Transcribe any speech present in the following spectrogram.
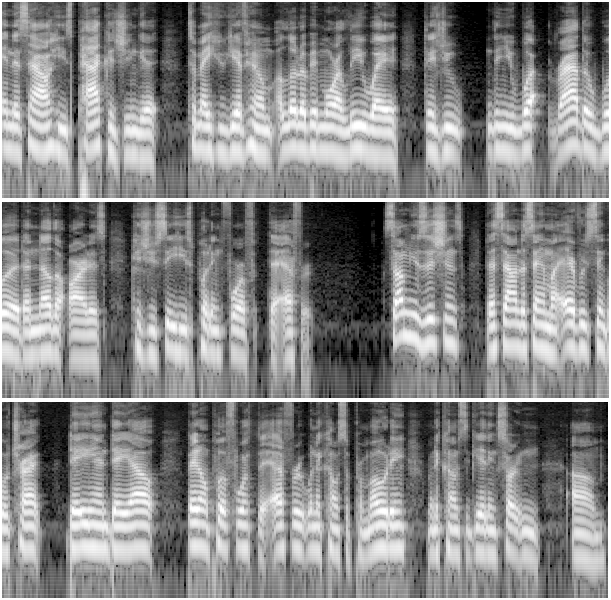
and it's how he's packaging it to make you give him a little bit more leeway than you than you rather would another artist because you see he's putting forth the effort. Some musicians that sound the same on every single track, day in, day out, they don't put forth the effort when it comes to promoting, when it comes to getting certain um,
